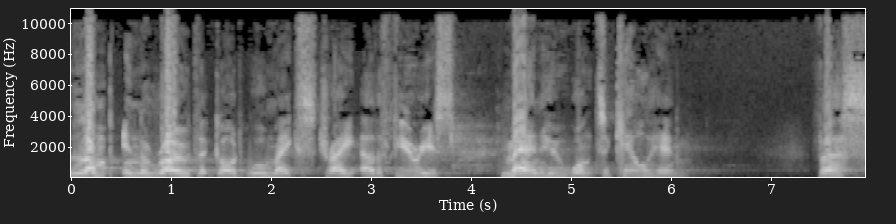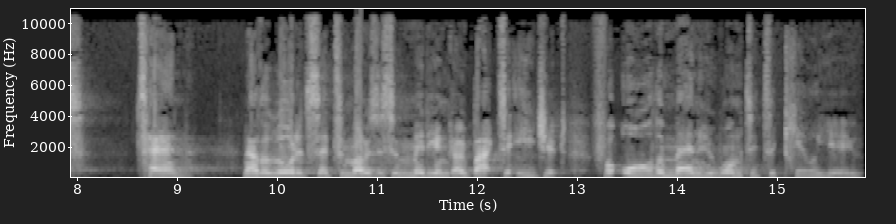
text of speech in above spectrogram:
lump in the road that God will make straight are the furious men who want to kill him. Verse 10. Now the Lord had said to Moses and Midian, Go back to Egypt, for all the men who wanted to kill you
